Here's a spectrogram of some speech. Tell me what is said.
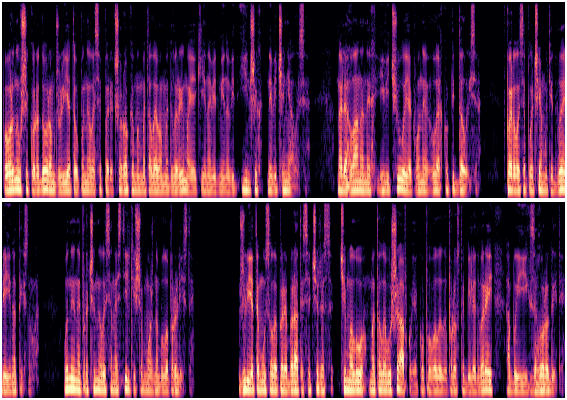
Повернувши коридором, Джульєта опинилася перед широкими металевими дверима, які, на відміну від інших, не відчинялися. Налягла на них і відчула, як вони легко піддалися, вперлася плечем у ті двері і натиснула. Вони не причинилися настільки, щоб можна було пролізти. Джульєта мусила перебиратися через чималу металеву шафку, яку повалили просто біля дверей, аби їх загородити.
